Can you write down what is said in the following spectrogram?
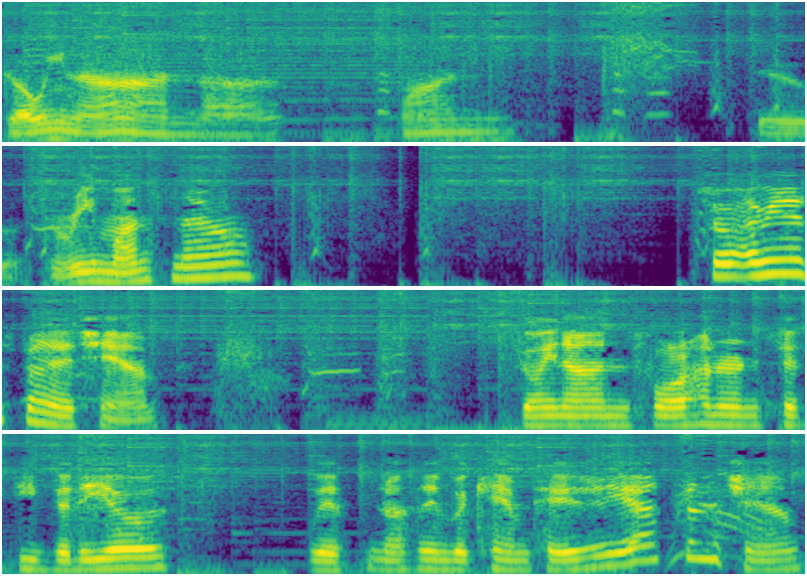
going on uh, one, two, three months now. So I mean, it's been a champ. Going on 450 videos with nothing but Camtasia. Yeah, it's been a champ.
